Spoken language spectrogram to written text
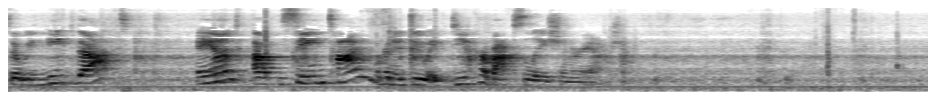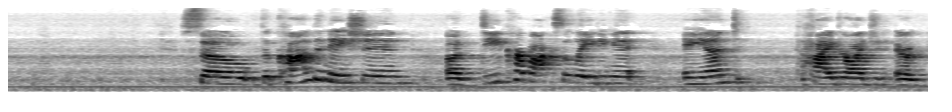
So we need that. And at the same time, we're going to do a decarboxylation reaction. So the combination of decarboxylating it and hydrogen or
